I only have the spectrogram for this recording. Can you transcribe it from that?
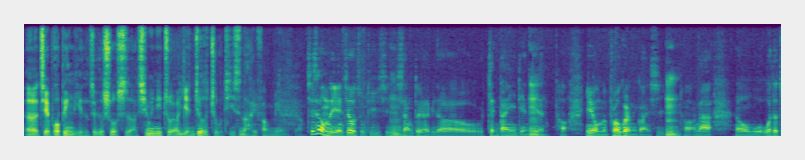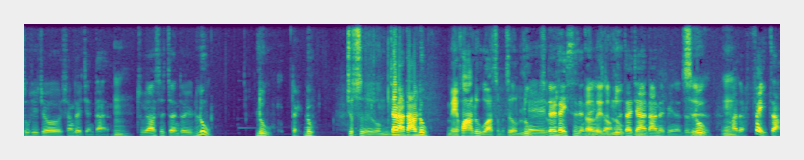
呃解剖病理的这个硕士啊，请问你主要研究的主题是哪一方面？其实我们的研究主题其实相对还比较简单一点点，好、嗯，因为我们 program 的关系，嗯，好，那然后我我的主题就相对简单，嗯，主要是针对鹿，鹿，对，鹿，就是我们加拿大鹿。梅花鹿啊，什么这种鹿？对，类似的那种鹿，在加拿大那边的鹿，它的肺脏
